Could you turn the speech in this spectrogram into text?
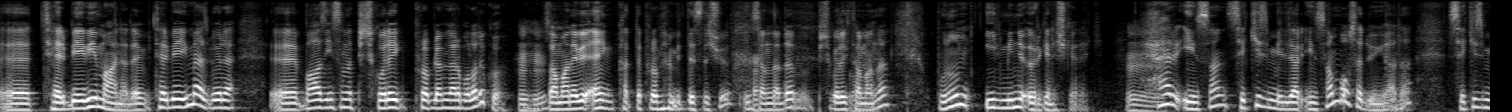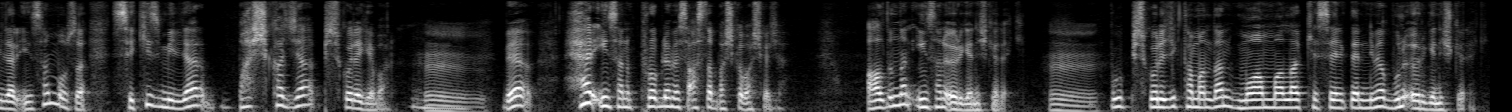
e, terbiyevi manada, terbiye imez böyle e, bazı insanlar psikolojik problemler boladı hı. Zamanevi en katlı problem biddesi de şu. insanlarda psikolojik tamandan. Bunun ilmini öğreniş gerek. Hmm. Her insan 8 milyar insan olsa dünyada 8 milyar insan olsa 8 milyar başkaca psikoloji var. Hmm. Ve her insanın problemesi aslında başka başkaca. Aldığından insanı öğreniş gerek. Hmm. Bu psikolojik tamandan muammalar, kesinlikler nime bunu öğreniş gerek.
